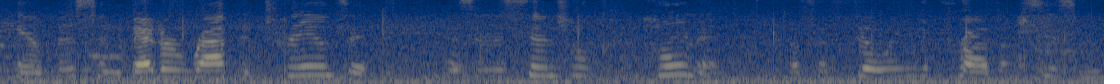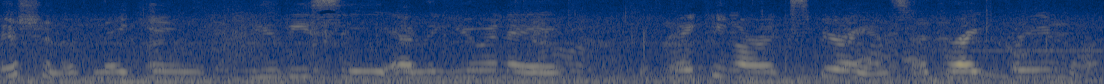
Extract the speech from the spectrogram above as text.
campus and better rapid transit is an essential component of fulfilling the province's mission of making UBC and the UNA, making our experience a bright green one.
